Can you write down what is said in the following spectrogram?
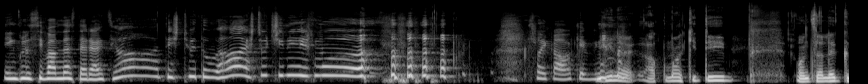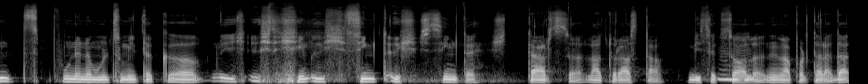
Inclusiv am de-astea reacții. A, te știu tu. A, știu cine ești, mă. It's like, a, ok, bine. Bine, acum Kitty o înțeleg când spune nemulțumită că își, își, își, simt, își simte ștearsă latura asta bisexuală mm-hmm. în raportarea, dar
